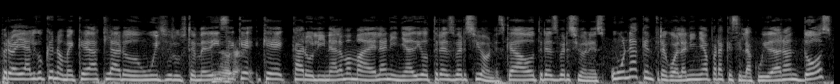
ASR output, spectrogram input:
Pero hay algo que no me queda claro, don Wilson. Usted me dice que, que Carolina, la mamá de la niña, dio tres versiones, que ha dado tres versiones. Una, que entregó a la niña para que se la cuidaran. Dos,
